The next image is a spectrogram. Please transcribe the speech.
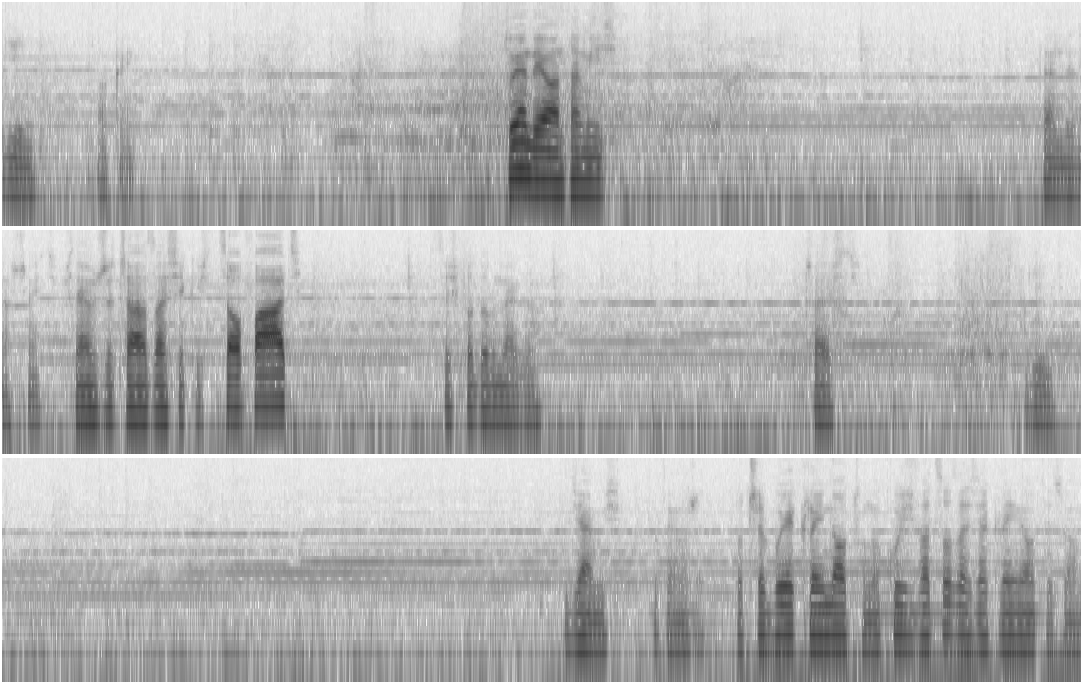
Gin. Okej. Którędy ja mam tam iść? Tędy na szczęście. Myślałem, że trzeba zaś jakoś cofać. Coś podobnego. Cześć. Gin. Widziałem się. Tutaj może. Potrzebuję klejnotu. No kuźwa, co zaś za klejnoty są?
